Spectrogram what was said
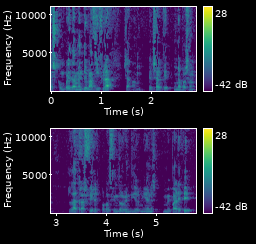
es completamente una cifra. O sea, pensar que una persona la transfieres por 222 millones me parece...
